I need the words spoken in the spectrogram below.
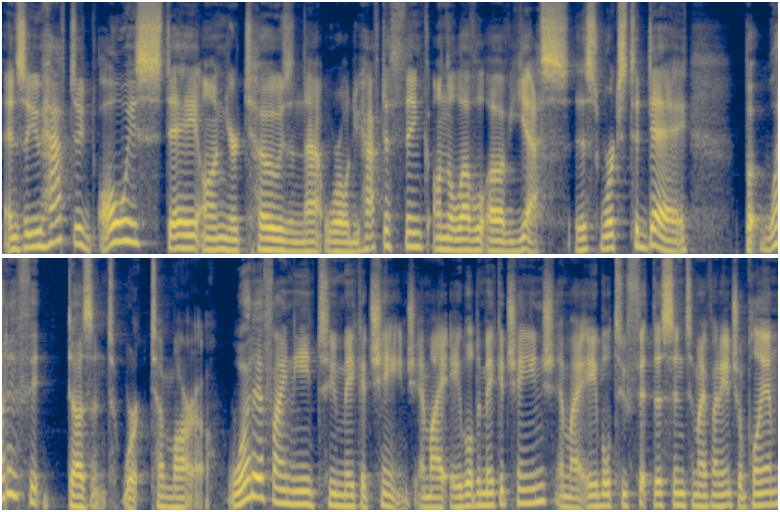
And so you have to always stay on your toes in that world. You have to think on the level of, yes, this works today, but what if it doesn't work tomorrow? What if I need to make a change? Am I able to make a change? Am I able to fit this into my financial plan?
